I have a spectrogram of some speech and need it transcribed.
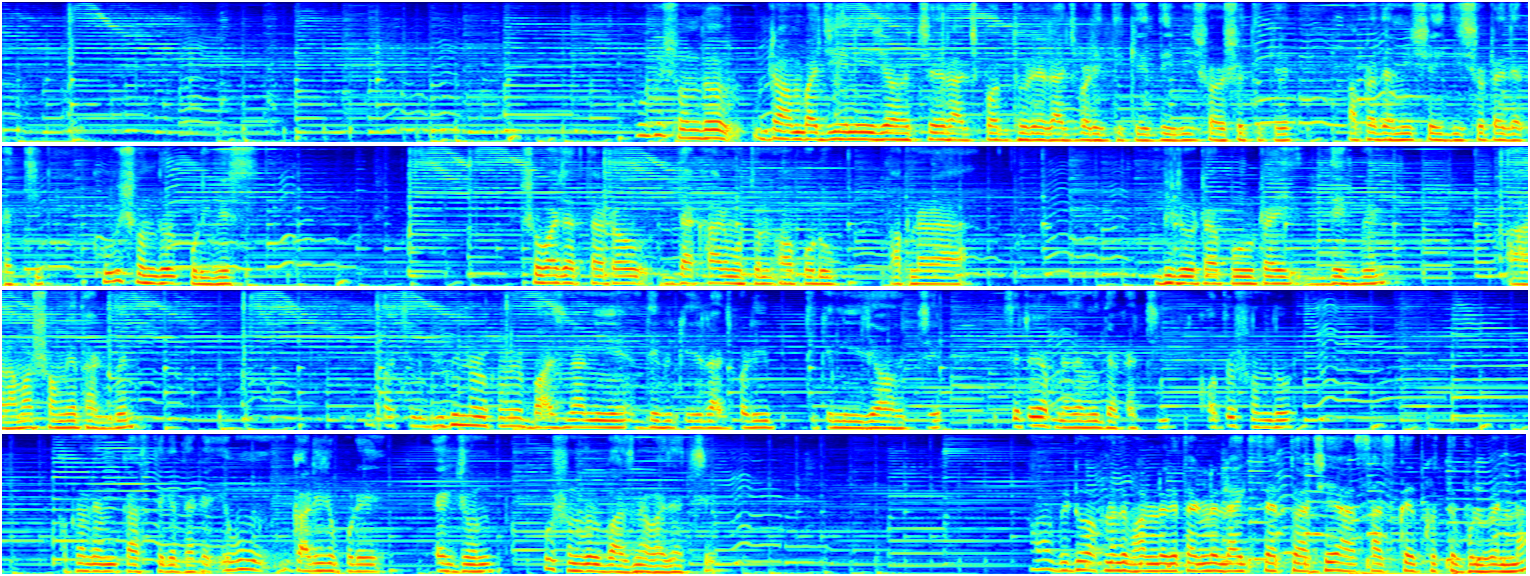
খুবই সুন্দর ড্রাম বাজিয়ে নিয়ে যাওয়া হচ্ছে রাজপথ ধরে, রাজবাড়ির দিকে, দেবী সরস্বতীকে। আপনাদের আমি সেই দৃশ্যটাই দেখাচ্ছি। খুবই সুন্দর পরিবেশ। শোভাযাত্রাটাও দেখার মতন অপরূপ। আপনারা ভিডিওটা পুরোটাই দেখবেন আর আমার সঙ্গে থাকবেন। পাচ্ছেন, বিভিন্ন রকমের বাজনা নিয়ে দেবীকে রাজবাড়ির থেকে নিয়ে যাওয়া হচ্ছে। সেটাই আপনাদের আমি দেখাচ্ছি, কত সুন্দর আপনাদের আমি কাছ থেকে দেখাই এবং গাড়ির উপরে একজন খুব সুন্দর বাজনা বাজাচ্ছে। আমার ভিডিও আপনাদের ভালো লেগে থাকলে লাইক শেয়ার তো আছে, আর সাবস্ক্রাইব করতে ভুলবেন না।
